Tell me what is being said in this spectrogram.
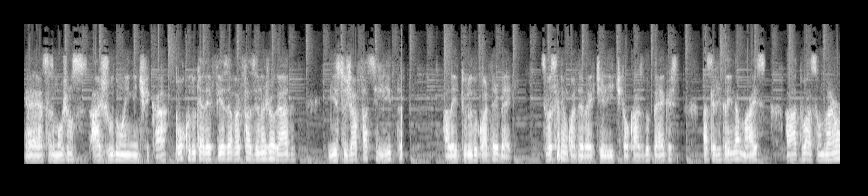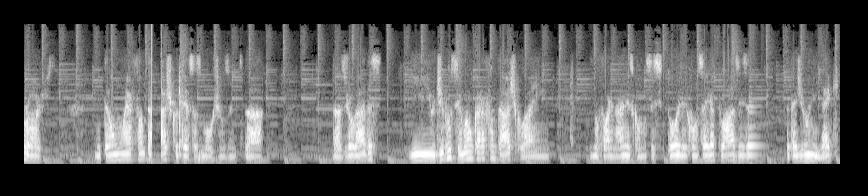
é, essas motions ajudam a identificar pouco do que a defesa vai fazer na jogada. E isso já facilita a leitura do quarterback. Se você tem um quarterback de elite, que é o caso do Packers, facilita ainda mais a atuação do Aaron Rodgers. Então é fantástico ter essas motions antes da, das jogadas. E o Divo Samuel é um cara fantástico lá em, no 49ers, como você citou, ele consegue atuar às vezes até de running back,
